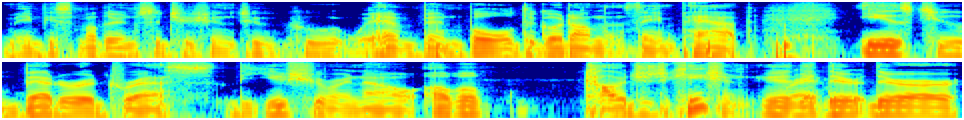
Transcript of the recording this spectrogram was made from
maybe some other institutions who, who have been bold to go down the same path, is to better address the issue right now of a college education. You know, Right. There, there are.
